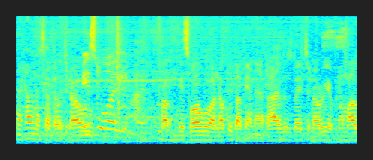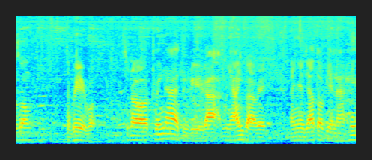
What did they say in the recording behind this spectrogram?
2023ကျွန်တော်တို့ Miss Wall လေးမှာဟုတ် Miss World ကတော့နောက်ခုတော့ပြန်လာဒါဆိုတော့ကျွန်တော်တို့ရဲ့ပထမဆုံးတပည့်ပေါ့ကျွန်တော် train ထားတဲ့သူတွေကအများကြီးပါပဲနိုင်ငံခြားတော့ပြန်လာ Hey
